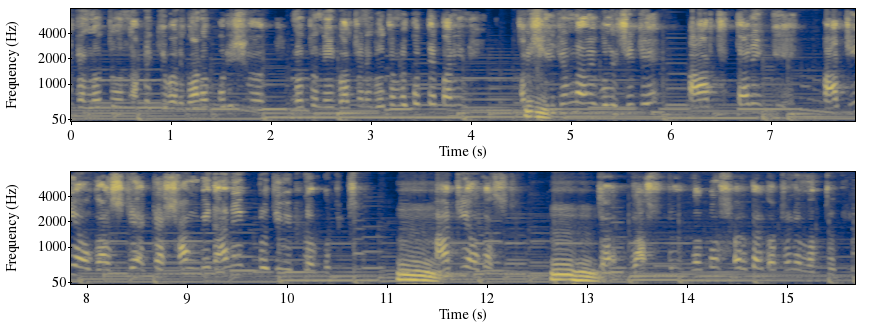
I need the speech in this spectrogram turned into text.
একটা নতুন আপনি কি বলে গণপরিষদ নতুন নির্বাচন এগুলো তো আমরা করতে পারিনি। সেই জন্য আমি বলেছি যে আট তারিখে আটই অগস্টে একটা সাংবিধানিক প্রতি বিপ্লব ঘটেছে। আটই অগস্ট রাষ্ট্র নতুন সরকার গঠনের মধ্য দিয়ে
